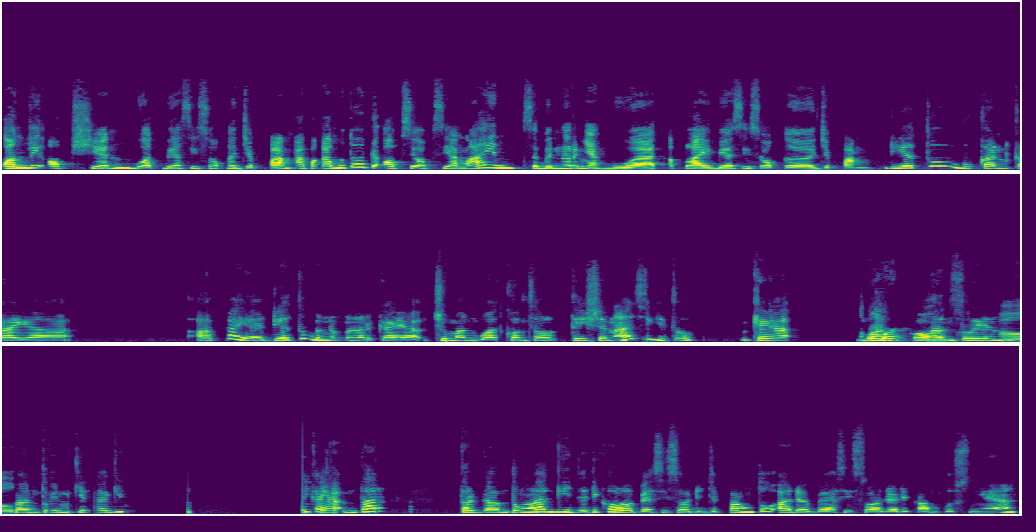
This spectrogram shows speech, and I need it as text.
only option buat beasiswa ke Jepang. Apa kamu tuh ada opsi-opsi yang lain sebenarnya buat apply beasiswa ke Jepang? dia tuh bukan kayak apa ya dia tuh bener-bener kayak cuman buat consultation aja gitu kayak buat, buat bantuin consult. bantuin kita gitu jadi kayak ntar tergantung lagi jadi kalau beasiswa di Jepang tuh ada beasiswa dari kampusnya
